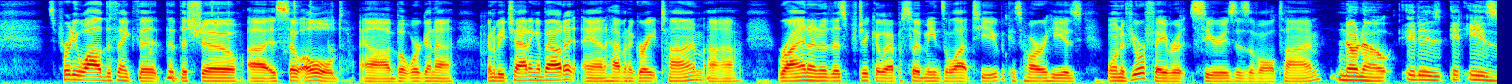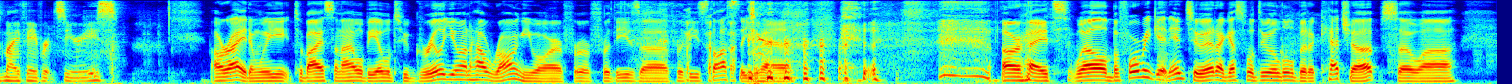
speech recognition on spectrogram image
It's pretty wild to think that, that this show uh, is so old, uh, but we're gonna we're gonna be chatting about it and having a great time. Uh, Ryan, I know this particular episode means a lot to you because Haruhi is one of your favorite series of all time. No, no. It is it is my favorite series. All right, and we Tobias and I will be able to grill you on how wrong you are for for these uh, for these thoughts that you have. All right. Well, before we get into it, I guess we'll do a little bit of catch up. So,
